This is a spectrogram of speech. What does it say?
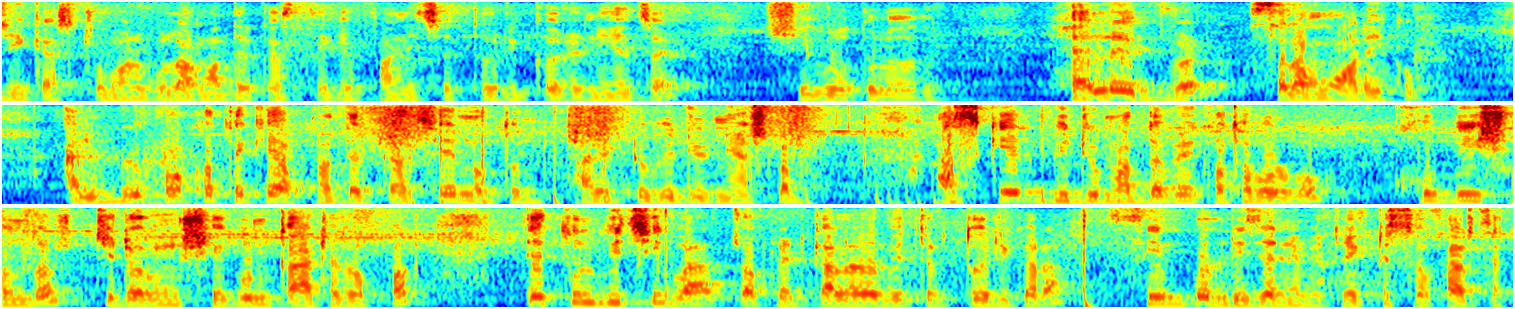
যে কাস্টমারগুলো আমাদের কাছ থেকে ফার্নিচার তৈরি করে নিয়ে যায়, সেগুলো তুলে ধরে। হ্যালো এভরিওয়ান আসসালামু আলাইকুম। আলিপুরের পক্ষ থেকে আপনাদের কাছে নতুন আরেকটু ভিডিও নিয়ে আসলাম। আজকের ভিডিওর মাধ্যমে কথা বলব খুবই সুন্দর চিটগং সেগুন কাঠের ওপর তেঁতুল বিচি বা চকলেট কালারের ভিতরে তৈরি করা সিম্পল ডিজাইনের ভিতরে একটি সোফা সেট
